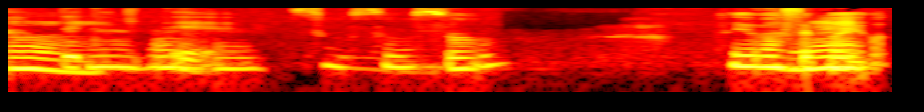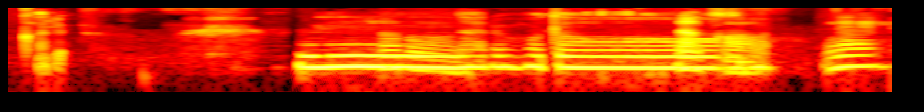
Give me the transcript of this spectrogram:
うん出てきて、そうそうそう。それはすごいわかる、うーんうんなるほど。なんかね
